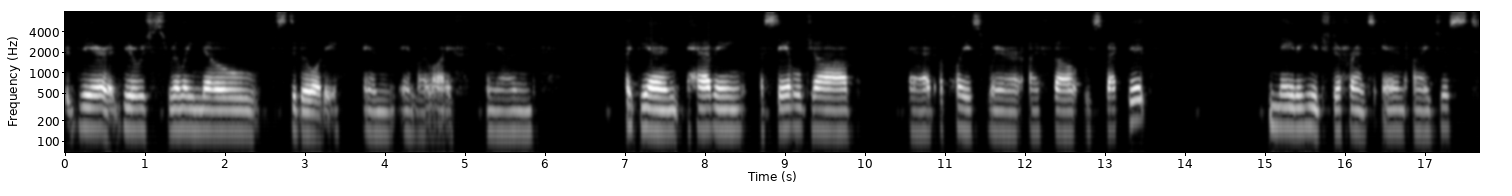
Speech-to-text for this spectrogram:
there, there was just really no stability in, in my life. And again, having a stable job at a place where I felt respected made a huge difference. And I just,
